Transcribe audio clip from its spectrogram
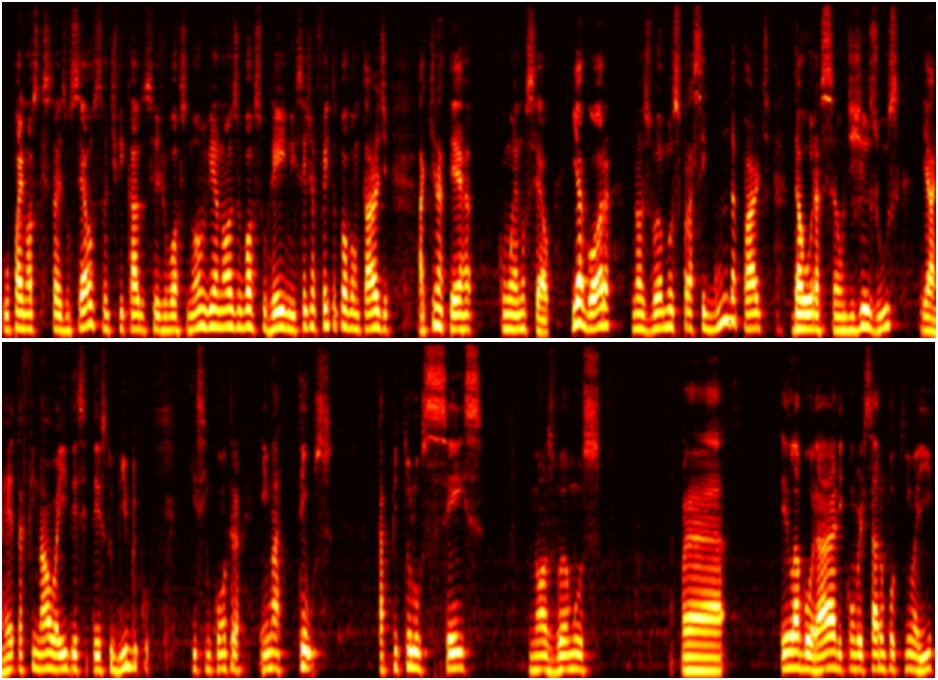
o Pai Nosso que estás no céu, santificado seja o vosso nome, venha a nós o vosso reino e seja feita a tua vontade aqui na terra como é no céu. E agora nós vamos para a segunda parte da oração de Jesus e a reta final aí desse texto bíblico que se encontra em Mateus, capítulo 6. Nós vamos é, elaborar e conversar um pouquinho aí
